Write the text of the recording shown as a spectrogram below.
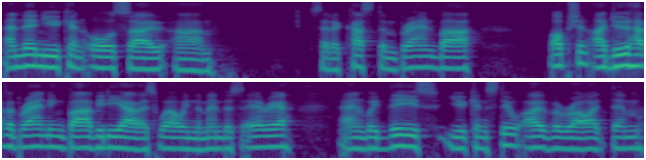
And then you can also um, set a custom brand bar option. I do have a branding bar video as well in the members area. And with these, you can still override them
